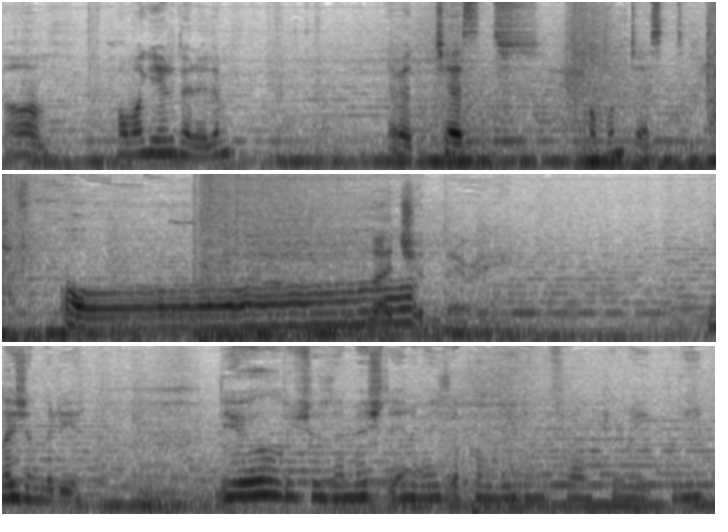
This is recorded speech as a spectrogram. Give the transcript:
Tamam. Hama geri dönelim. Evet chest. Open chest. Oo. Legendary. Legendary. Deal düşüz damage the enemies upon leading from pure clip.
